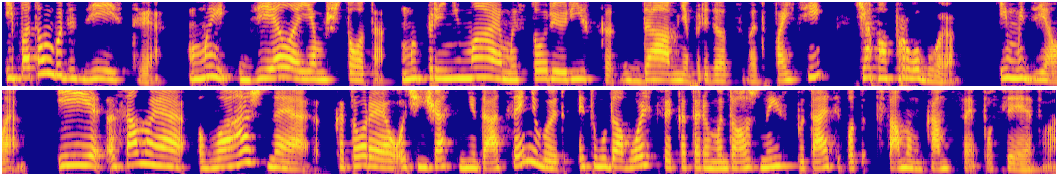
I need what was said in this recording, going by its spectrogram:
И потом будет действие. Мы делаем что-то, мы принимаем историю риска. Да, мне придется в это пойти, я попробую. И мы делаем. И самое важное, которое очень часто недооценивают, это удовольствие, которое мы должны испытать вот в самом конце после этого.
